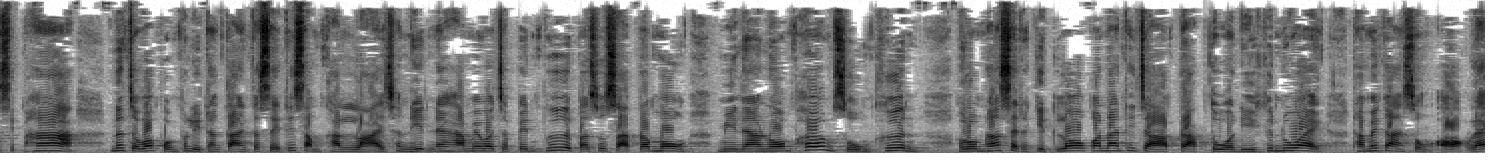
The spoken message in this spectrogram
2555 เนื่องจากว่าผลผลิตทางการเกษตรที่สำคัญหลายชนิดนะคะไม่ว่าจะเป็นพืชปศุสัตว์ประมง มีแนวโน้มเพิ่มสูงขึ้น รวมทั้งเศรษฐกิจโลกก็น่าที่จะปรับตัวดีขึ้นด้วยทำให้การส่งออกและ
